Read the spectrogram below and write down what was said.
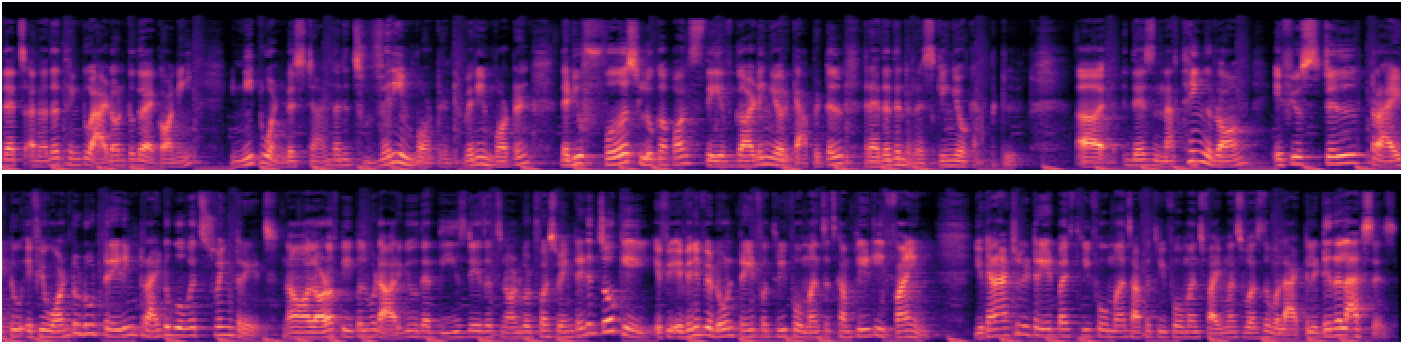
that's another thing to add on to the economy you need to understand that it's very important very important that you first look upon safeguarding your capital rather than risking your capital. Uh, there's nothing wrong if you still try to if you want to do trading try to go with swing trades. Now a lot of people would argue that these days it's not good for swing trade. It's okay. If you even if you don't trade for 3 4 months it's completely fine. You can actually trade by 3 4 months after 3 4 months 5 months once the volatility relaxes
